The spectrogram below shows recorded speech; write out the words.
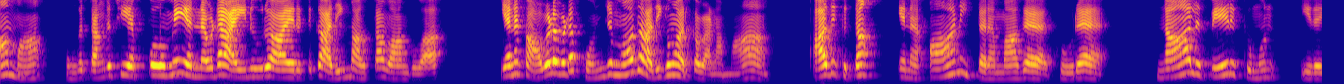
ஆமா உங்க தங்கச்சி எப்பவுமே என்னை விட ஐநூறு ஆயிரத்துக்கு அதிகமாகத்தான் வாங்குவா. எனக்கு அவளை விட கொஞ்சமாவது அதிகமா இருக்க வேணாமா? அதுக்கு தான் என ஆணித்தரமாக கூற நாலு பேருக்கு முன் இதை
